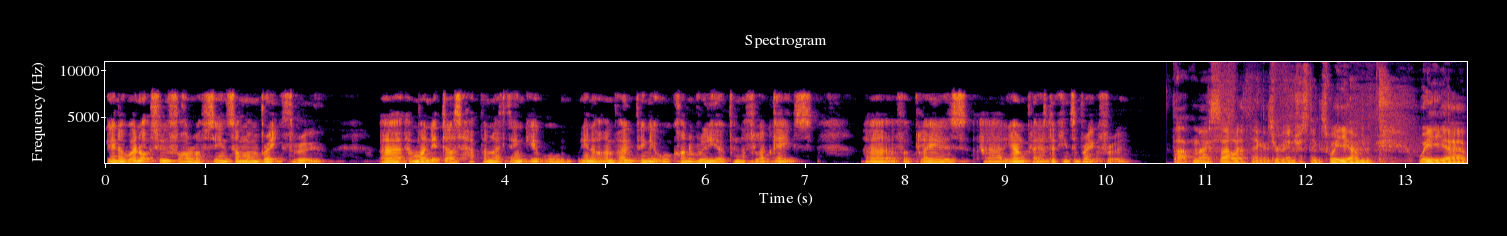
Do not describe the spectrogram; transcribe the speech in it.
you know, we're not too far off seeing someone break through uh, and when it does happen, I think it will, you know, I'm hoping it will kind of really open the floodgates uh, for players, uh, young players looking to break through. That Mo Salah thing is really interesting because we, um, we, uh,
